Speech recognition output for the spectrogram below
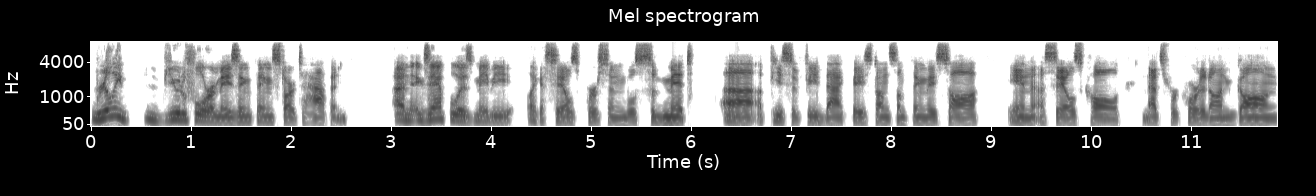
really beautiful or amazing things start to happen an example is maybe like a salesperson will submit uh, a piece of feedback based on something they saw in a sales call that's recorded on Gong.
